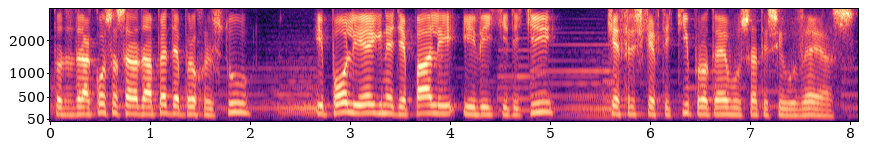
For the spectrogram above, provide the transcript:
το 445 π.Χ η πόλη έγινε και πάλι η διοικητική και θρησκευτική πρωτεύουσα της Ιουδαίας.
